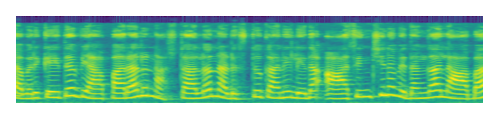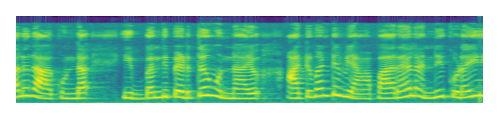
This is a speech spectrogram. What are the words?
ఎవరికైతే వ్యాపారాలు నష్టాల్లో నడుస్తూ కానీ లేదా ఆశించిన విధంగా లాభాలు రాకుండా ఇబ్బంది పెడుతూ ఉన్నాయో అటువంటి వ్యాపారాలన్నీ కూడా ఈ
